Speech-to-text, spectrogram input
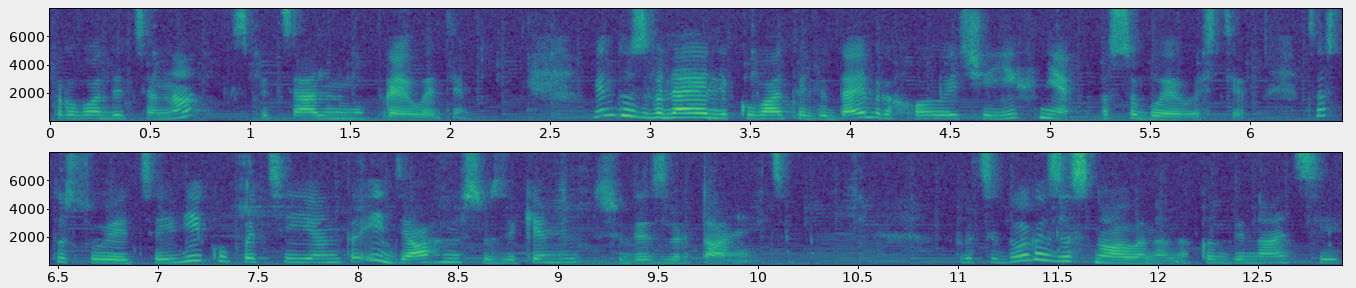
проводиться на спеціальному приладі. Він дозволяє лікувати людей, враховуючи їхні особливості. Це стосується і віку пацієнта, і діагнозу, з яким він сюди звертається. Процедура заснована на комбінації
